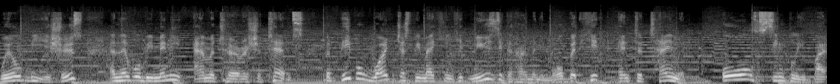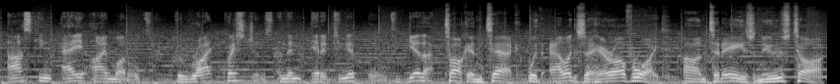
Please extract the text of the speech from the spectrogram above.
will be issues, and there will be many amateurish attempts, but people won't just be making hit music at home anymore, but hit entertainment, all simply by asking AI models the right questions and then editing it all together. Talking Tech with Alex Zaharov Reutt on today's News Talk.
